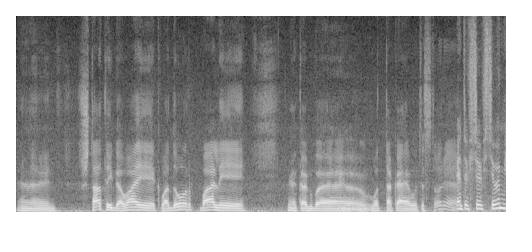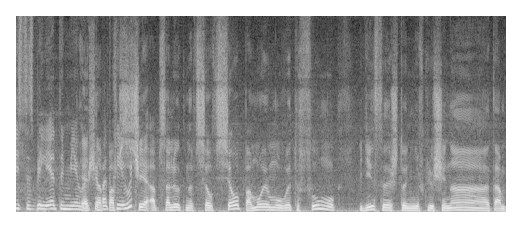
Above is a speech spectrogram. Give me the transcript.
э, Штаты, Гавайи, Эквадор, Бали, как бы mm вот такая вот история. Это все-все вместе с билетами вообще Это под ключ? вообще абсолютно все-все. По-моему, в эту сумму единственное, что не включена там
